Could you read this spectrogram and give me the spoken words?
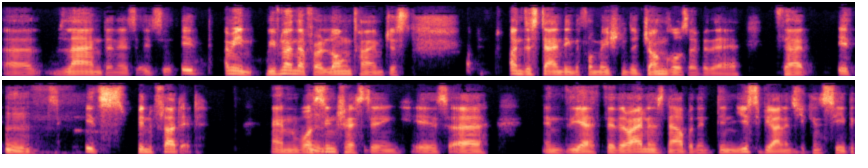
uh, land, and it's it's it. I mean, we've known that for a long time. Just understanding the formation of the jungles over there, that it Mm. it's been flooded. And what's Hmm. interesting is, uh, and yeah, they're, they're islands now, but they didn't used to be islands. You can see the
